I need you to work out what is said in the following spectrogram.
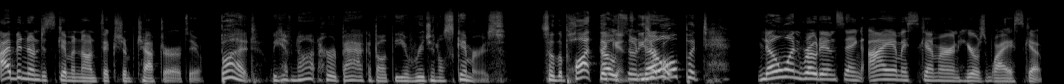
I've been known to skim a nonfiction chapter or two. But we have not heard back about the original skimmers. So the plot thickens. Oh, thickens. so These no- are all pot- No one wrote in saying, I am a skimmer and here's why I skim.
